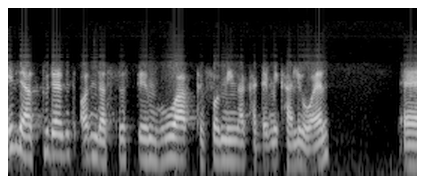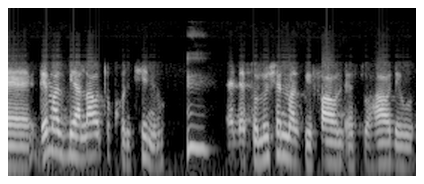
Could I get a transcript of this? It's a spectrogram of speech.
if there are students on the system who are performing academically well, uh, they must be allowed to continue, mm. and a solution must be found as to how they will,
